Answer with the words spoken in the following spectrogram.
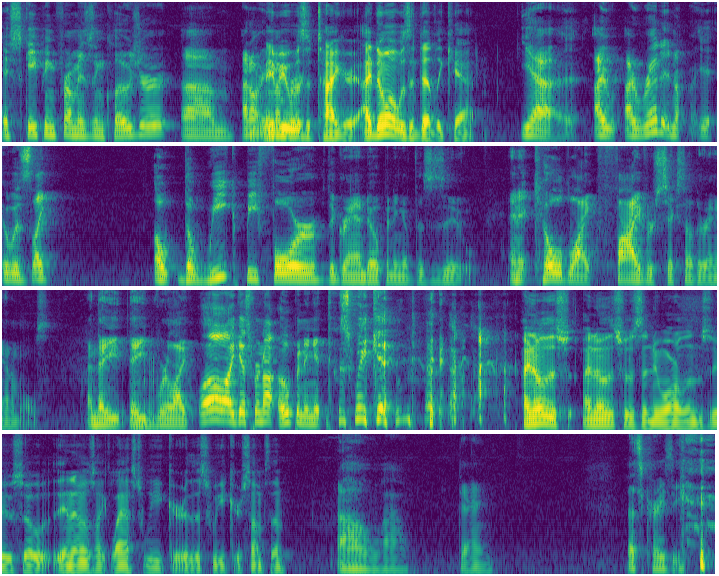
escaping from his enclosure. Um, I don't remember. Maybe remember. it was a tiger. I know it was a deadly cat. yeah. I I read it. It was like oh the week before the grand opening of the zoo, and it killed like five or six other animals. And they they Mm-hmm. were like, well, I guess we're not opening it this weekend. I know this. I know this was the New Orleans Zoo. So, and it was like last week or this week or something. Oh wow, dang, that's crazy.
